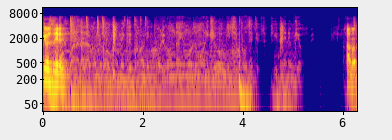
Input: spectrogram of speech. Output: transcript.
gözlerin. Tamam.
